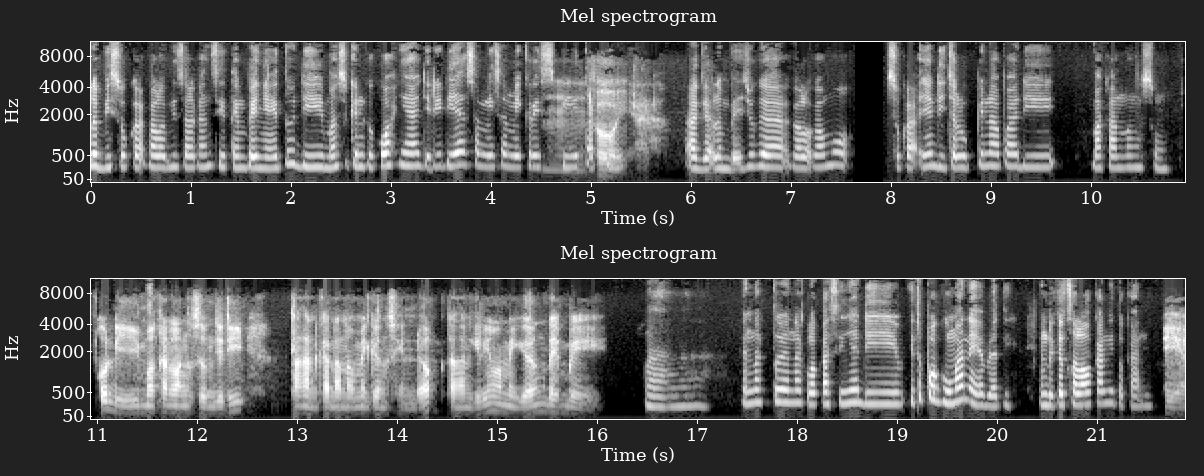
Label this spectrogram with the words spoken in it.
lebih suka kalau misalkan si tempenya itu dimasukin ke kuahnya. Jadi dia semi-semi crispy Hmm, tapi Oh iya. agak lembek juga. Kalau kamu sukanya dicelupin apa dimakan langsung? Oh dimakan langsung. Jadi tangan kanan memegang sendok, tangan kiri memegang tempe. Nah, enak tuh enak lokasinya di itu Pogung mana ya berarti? Yang deket Selokan itu kan. Iya,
